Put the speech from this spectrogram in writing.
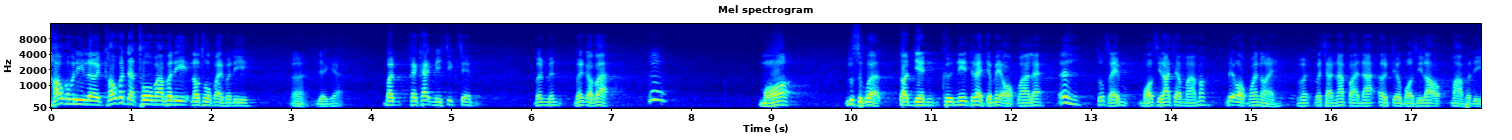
เขาก็พอดีเลยเขาก็จะโทรมาพอดี เราโทรไปพอดี เอออย่างเงี้ย มันคล้ายๆมีซิกเซนมันเหมือนเหมือนกับว่าหมอ รู้สึกว่าตอนเย็นคืนนี้ที่แรกจะไม่ออกมาแล้ว เออสงสัยหมอศิลาจะมามั้งเลยออกมาหน่อยมาฉันนับปานะเออเจอหมอศิลาออกมาพอดี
